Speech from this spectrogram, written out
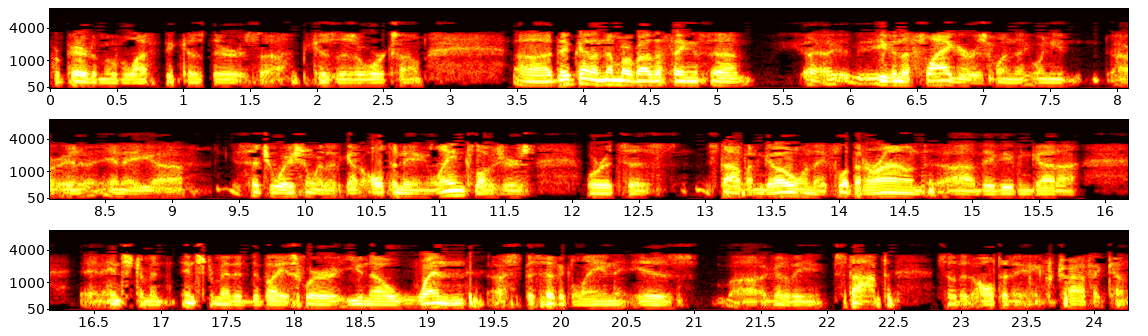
prepare to move left because there's uh, because there's a work zone. Uh, they've got a number of other things. Uh, even the flaggers, when they, when you are in a, in a uh, situation where they've got alternating lane closures, where it says stop and go when they flip it around, uh, they've even got a an instrument instrumented device where you know when a specific lane is uh, going to be stopped so that alternating traffic can,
